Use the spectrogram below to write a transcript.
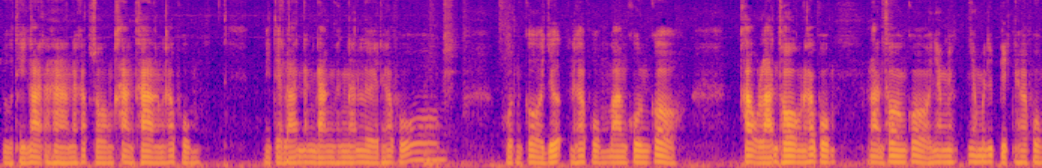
อยู่ที่ร้านอาหารนะครับสองข้างทางนะครับผม มีแต่ร้านดัง ๆ ทั้งนั้นเลยนะครับผมคนก็เยอะนะครับ ผมบางคนก็เข้าร้านทองนะครับ ผมร้านทองก็ยังยังไม่ได้ปิดนะครับ ผม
